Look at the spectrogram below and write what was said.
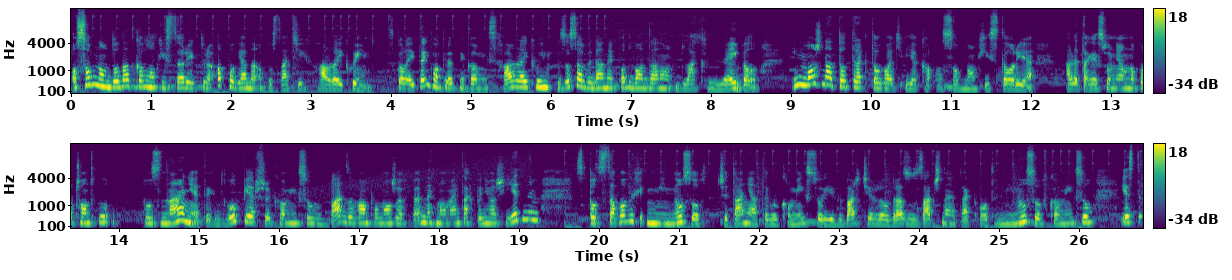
osobną, dodatkową historię, która opowiada o postaci Harley Quinn. Z kolei ten konkretny komiks Harley Quinn został wydany pod bandaną Black Label i można to traktować jako osobną historię. Ale tak jak wspomniałam na początku, poznanie tych dwóch pierwszych komiksów bardzo Wam pomoże w pewnych momentach, ponieważ jednym z podstawowych minusów czytania tego komiksu, i wybaczcie, że od razu zacznę tak od minusów komiksu, jest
